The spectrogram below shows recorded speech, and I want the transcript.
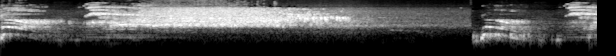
Go! I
